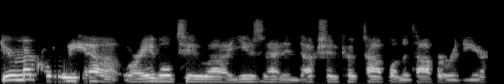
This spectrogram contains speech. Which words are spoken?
Do you remember when we uh, were able to uh, use that induction cooktop on the top of Rainier?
